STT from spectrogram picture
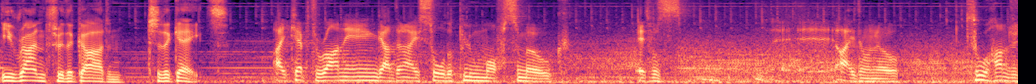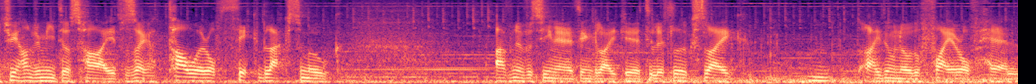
He ran through the garden to the gates. I kept running, and then I saw the plume of smoke. It was. I don't know. 200, 300 meters high. It was like a tower of thick black smoke. I've never seen anything like it. It looks like, I don't know, the fire of hell.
